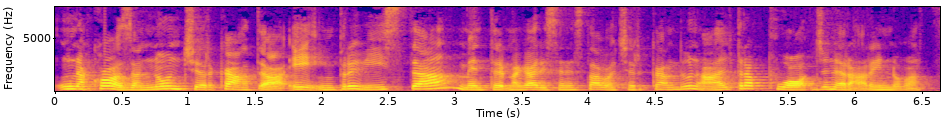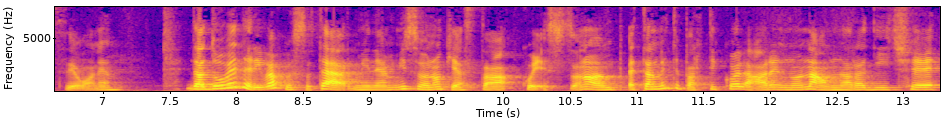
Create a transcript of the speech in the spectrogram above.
una cosa non cercata e imprevista, mentre magari se ne stava cercando un'altra, può generare innovazione. Da dove deriva questo termine? Mi sono chiesta questo, no? è talmente particolare, non ha una radice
